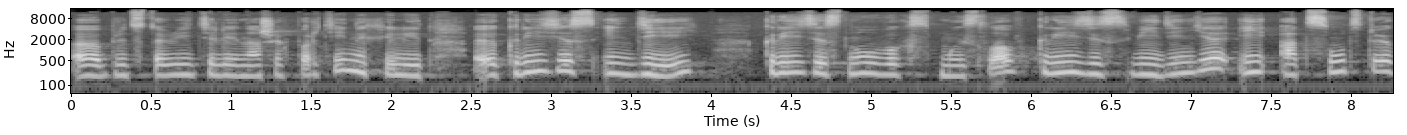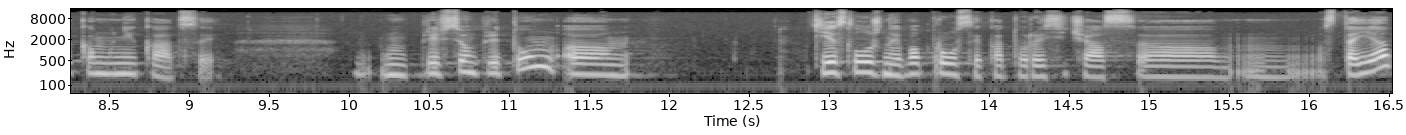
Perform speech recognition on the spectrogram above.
э, представителей наших партийных элит, кризис идей, кризис новых смыслов, кризис видения и отсутствие коммуникации. При всем при том, те сложные вопросы, которые сейчас э, стоят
